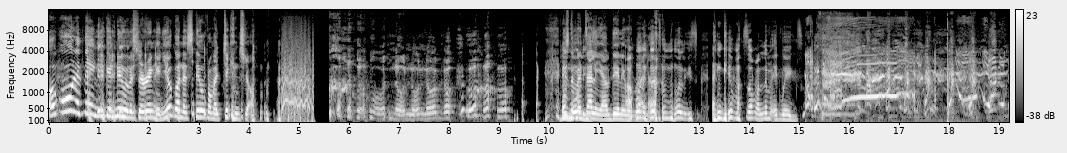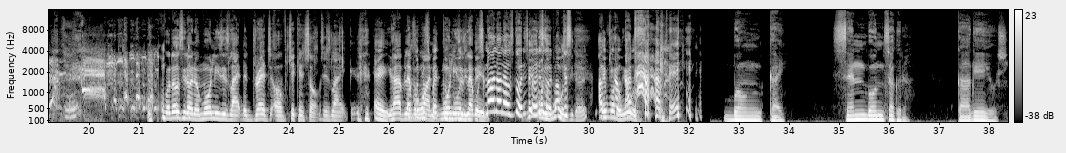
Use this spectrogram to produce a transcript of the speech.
Of all the things you can do with a you're gonna steal from a chicken shop. Oh, no, no, no, no. This is the mentality I'm dealing with I with want right to now. go to Morley's and give myself unlimited wings. For those who don't know, Morley's is like the dredge of chicken shops. It's like Hey, you have level one, respect on Morley's is level. name. No, no, no, it's good. It's They've good. It's won good. I'm just. you know. I'm, They've won I'm- awards. I'm- Bankai, Senbon Sakura, Kageyoshi.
